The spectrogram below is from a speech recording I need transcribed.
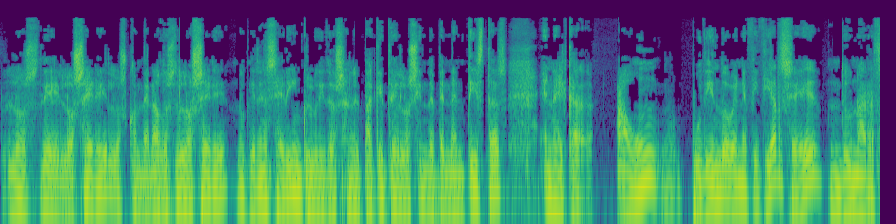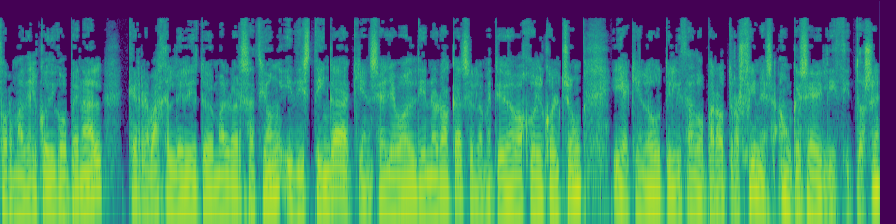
los de los ERE, los condenados de los ERE, no quieren ser incluidos en el paquete de los independentistas, en el aún pudiendo beneficiarse ¿eh? de una reforma del Código Penal que rebaje el delito de malversación y distinga a quien se ha llevado el dinero a casa y lo ha metido debajo del colchón y a quien lo ha utilizado para otros fines, aunque sea ilícitos. ¿eh?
